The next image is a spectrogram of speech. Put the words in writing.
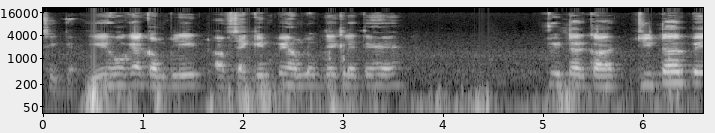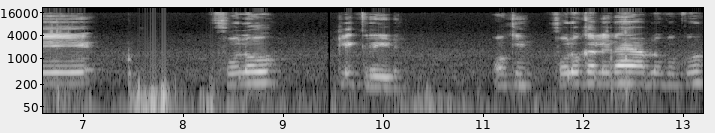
ठीक है ये हो गया कंप्लीट अब सेकंड पे हम लोग देख लेते हैं ट्विटर का. ट्विटर पे follow click read okay follow कर लेना है आप लोगों को.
